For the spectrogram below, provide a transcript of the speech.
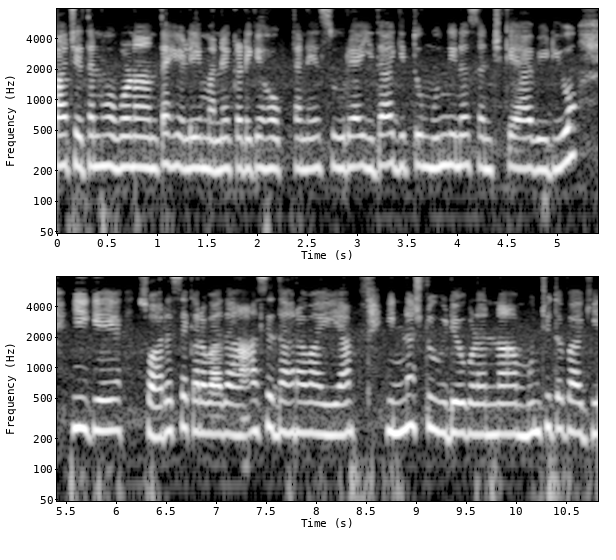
ಬಾ ಚೇತನ್, ಹೋಗೋಣ ಅಂತ ಹೇಳಿ ಮನೆ ಕಡೆಗೆ ಹೋಗ್ತಾನೆ. ಸೂರ್ಯ, ಇದ ಇದಾಗಿತ್ತು ಮುಂದಿನ ಸಂಚಿಕೆಯ ವಿಡಿಯೋ. ಹೀಗೆ ಸ್ವಾರಸ್ಯಕರವಾದ ಆಸೆ ಧಾರಾವಾಹಿಯ ಇನ್ನಷ್ಟು ವಿಡಿಯೋಗಳನ್ನು ಮುಂಚಿತವಾಗಿ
